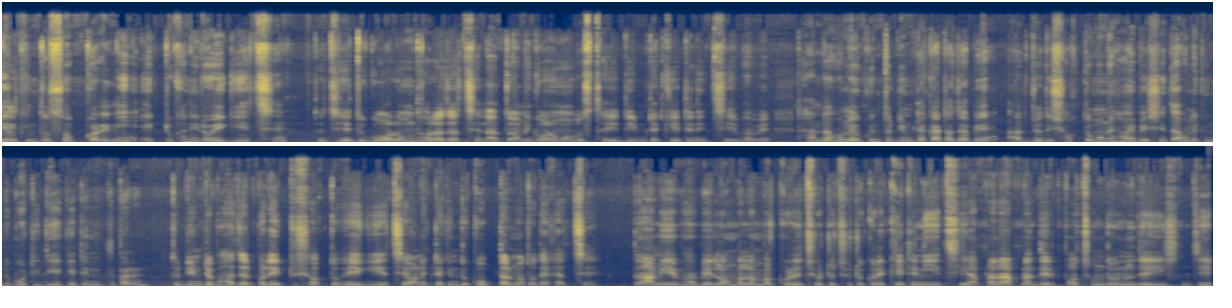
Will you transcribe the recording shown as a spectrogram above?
তেল কিন্তু সোপ করেনি, একটুখানি রয়ে গিয়েছে। তো যেহেতু গরম ধরা যাচ্ছে না, তো আমি গরম অবস্থায় ডিমটা কেটে নিচ্ছি এভাবে। ঠান্ডা হলেও কিন্তু ডিমটা কাটা যাবে। আর যদি শক্ত মনে হয় বেশি, তাহলে কিন্তু বটি দিয়ে কেটে নিতে পারেন। তো ডিমটা ভাজার পরে একটু শক্ত হয়ে গিয়েছে। অনেকটা কিন্তু কোপ্তার মতো দেখাচ্ছে। তো আমি এভাবে লম্বা লম্বা করে, ছোট ছোট করে কেটে নিয়েছি। আপনারা আপনাদের পছন্দ অনুযায়ী যে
